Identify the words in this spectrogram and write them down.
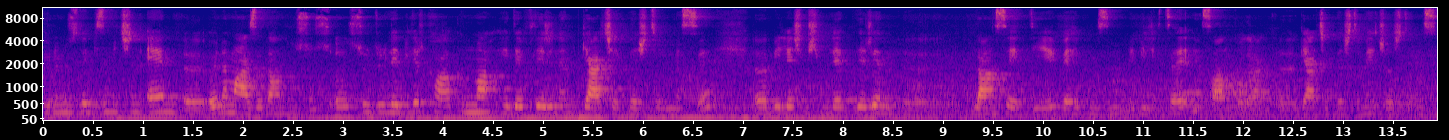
günümüzde bizim için en önem arz eden husus sürdürülebilir kalkınma hedeflerinin gerçekleştirilmesi. Birleşmiş Milletler'in lanse ettiği ve hepimizin birlikte insanlık olarak e, gerçekleştirmeye çalıştığımız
